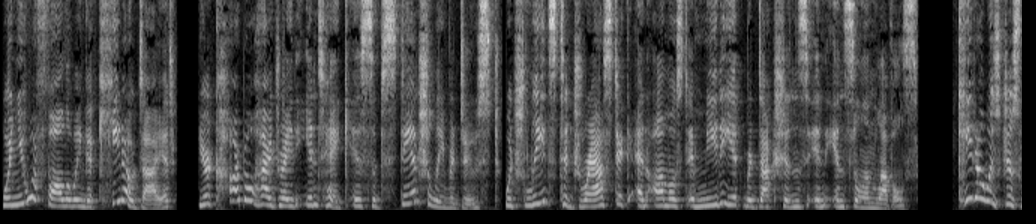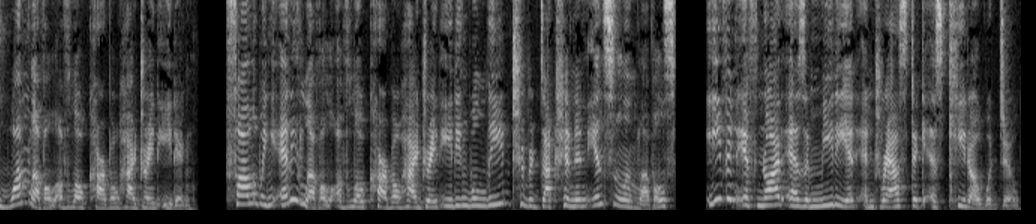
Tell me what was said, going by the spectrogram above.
When you are following a keto diet, your carbohydrate intake is substantially reduced, which leads to drastic and almost immediate reductions in insulin levels. Keto is just one level of low carbohydrate eating. Following any level of low carbohydrate eating will lead to reduction in insulin levels, even if not as immediate and drastic as keto would do.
